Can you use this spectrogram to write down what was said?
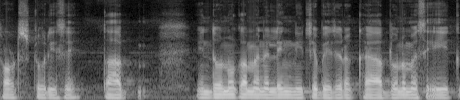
शॉर्ट स्टोरी से। तो आप इन दोनों का मैंने लिंक नीचे भेज रखा है। आप दोनों में से एक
